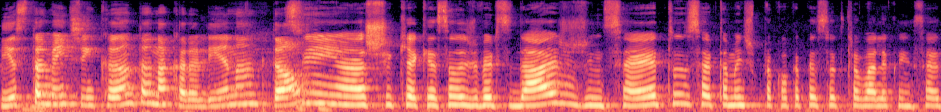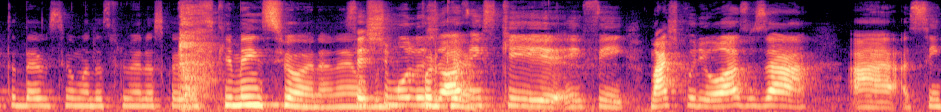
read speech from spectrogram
Isso também te encanta, Ana Carolina? Então... Sim, acho que a questão da diversidade de insetos, certamente para qualquer pessoa que trabalha com inseto, deve ser uma das primeiras coisas que menciona. Né? Você estimula os jovens que, enfim, mais curiosos a a assim,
